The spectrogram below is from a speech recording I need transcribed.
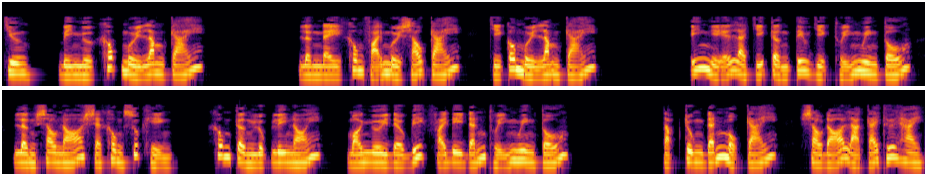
Chương, bị ngược khóc 15 cái. Lần này không phải 16 cái, chỉ có 15 cái. Ý nghĩa là chỉ cần tiêu diệt thủy nguyên tố, lần sau nó sẽ không xuất hiện. Không cần lục ly nói, mọi người đều biết phải đi đánh thủy nguyên tố. Tập trung đánh một cái, sau đó là cái thứ hai,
